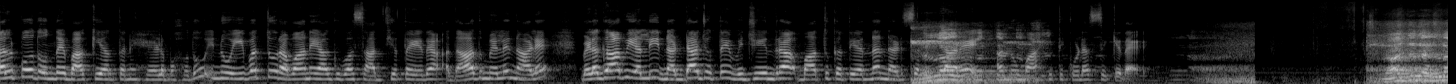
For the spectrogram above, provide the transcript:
ತಲುಪೋದೊಂದೇ ಬಾಕಿ ಅಂತಾನೆ ಹೇಳಬಹುದು. ಇನ್ನು ಇವತ್ತು ರವಾನೆಯಾಗುವ ಸಾಧ್ಯತೆ ಇದೆ. ಅದಾದ ಮೇಲೆ ನಾಳೆ ಬೆಳಗಾವಿಯಲ್ಲಿ ನಡ್ಡಾ ಜೊತೆ ವಿಜೇಂದ್ರ ಮಾತುಕತೆಯನ್ನ ನಡೆಸಲಿದ್ದಾರೆ ಅನ್ನೋ ಮಾಹಿತಿ ಕೂಡ ಸಿಕ್ಕಿದೆ. ರಾಜ್ಯದ ಎಲ್ಲ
